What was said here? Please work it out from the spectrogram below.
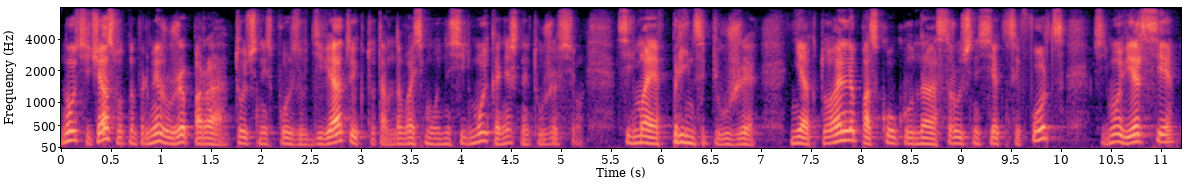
Но сейчас вот, например, уже пора точно использовать девятую, кто там на восьмой, на седьмой, конечно, это уже все. Седьмая, в принципе, уже не актуальна, поскольку на срочной секции Forts в седьмой версии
